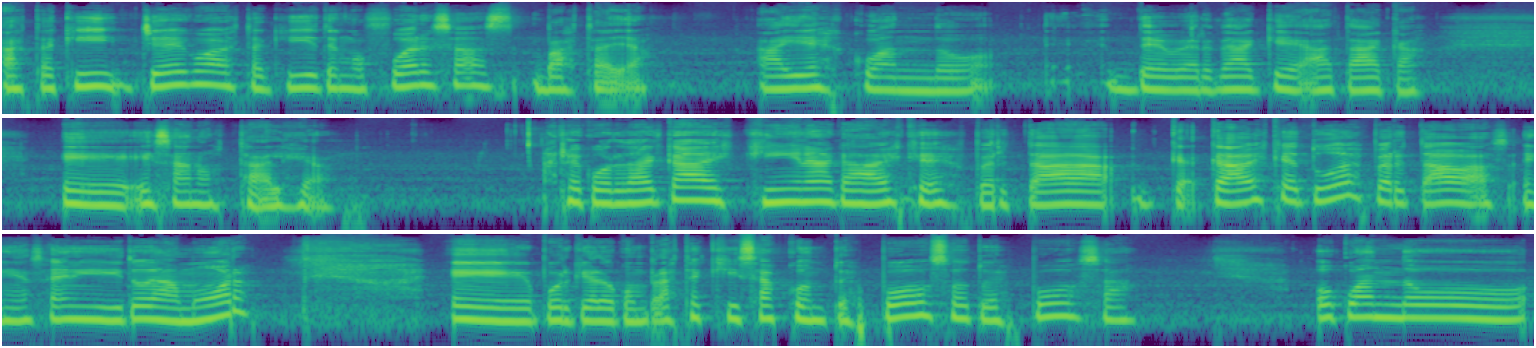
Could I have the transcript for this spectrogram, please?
hasta aquí llego, hasta aquí tengo fuerzas, basta ya. Ahí es cuando de verdad que ataca eh, esa nostalgia recordar cada esquina, cada vez que despertaba, cada vez que tú despertabas en ese nidito de amor, eh, porque lo compraste quizás con tu esposo, tu esposa, o cuando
